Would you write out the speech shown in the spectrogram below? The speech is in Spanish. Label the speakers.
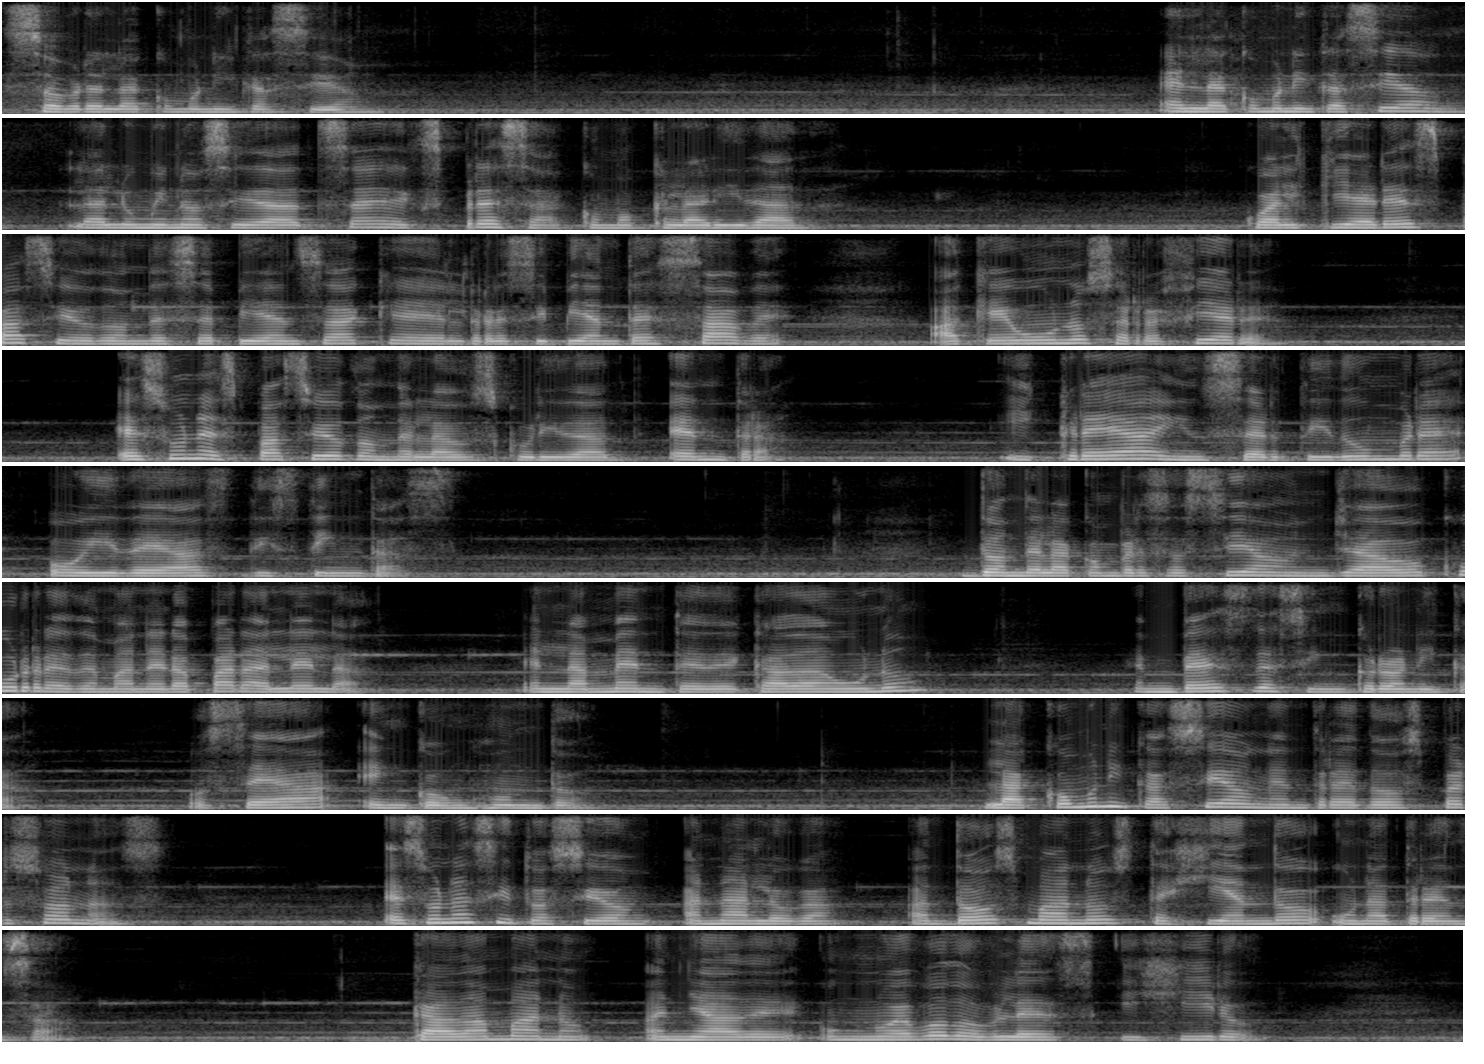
Speaker 1: sobre la comunicación. En la comunicación, la luminosidad se expresa como claridad. Cualquier espacio donde se piensa que el recipiente sabe a qué uno se refiere es un espacio donde la oscuridad entra y crea incertidumbre o ideas distintas. Donde la conversación ya ocurre de manera paralela en la mente de cada uno en vez de sincrónica, o sea, en conjunto. La comunicación entre dos personas es una situación análoga a dos manos tejiendo una trenza. Cada mano añade un nuevo doblez y giro,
